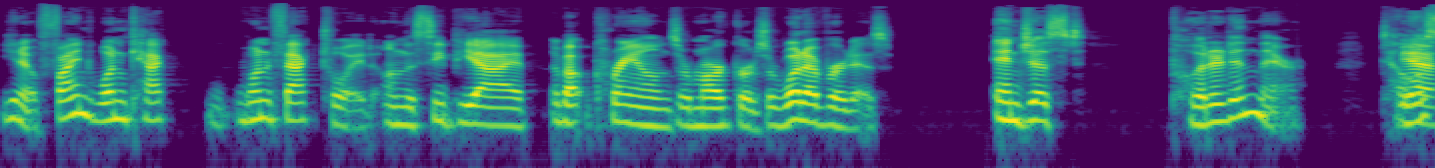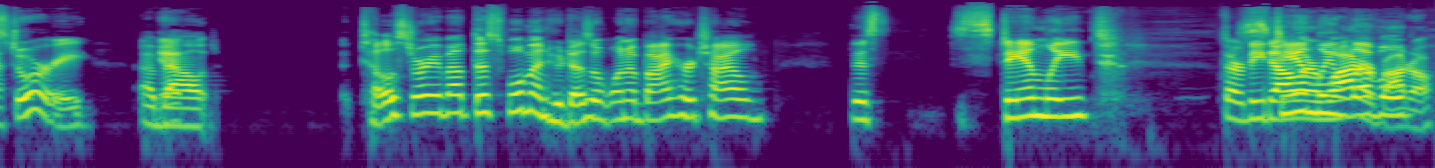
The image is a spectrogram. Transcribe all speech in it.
you know, find one cac- one factoid on the CPI about crayons or markers or whatever it is, and just put it in there. Tell Yeah. a story about tell a story about this woman who doesn't want to buy her child this Stanley $30 water Stanley level- bottle.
